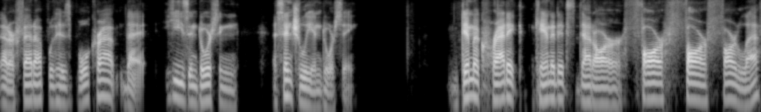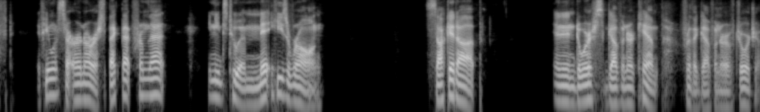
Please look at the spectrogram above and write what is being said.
that are fed up with his bullcrap that he's endorsing, essentially endorsing Democratic candidates that are far, far, far left. If he wants to earn our respect back from that, he needs to admit he's wrong, suck it up, and endorse Governor Kemp for the governor of Georgia.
